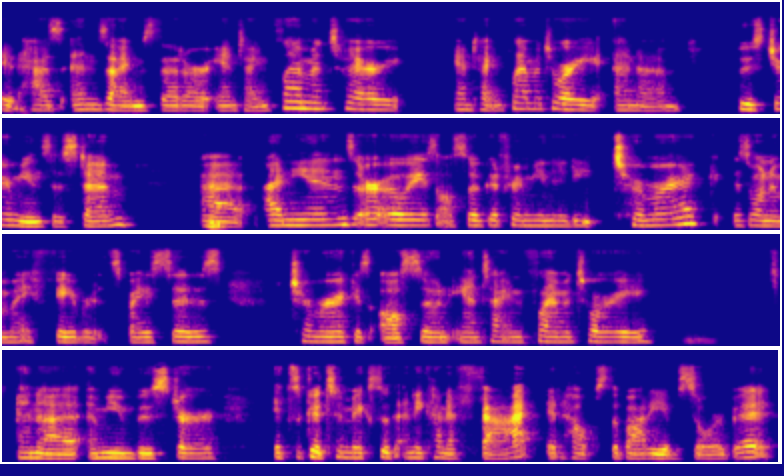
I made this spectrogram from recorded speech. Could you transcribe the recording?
it has enzymes that are anti-inflammatory, anti-inflammatory, and um, boost your immune system. Hmm. Uh, onions are always also good for immunity. Turmeric is one of my favorite spices. Turmeric is also an anti-inflammatory and an immune booster. It's good to mix with any kind of fat. It helps the body absorb it.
